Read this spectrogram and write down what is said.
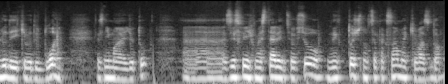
люди, які ведуть блоги, знімають YouTube, е, зі своїх майстерень цього всього, в них точно все так само, як і у вас вдома.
